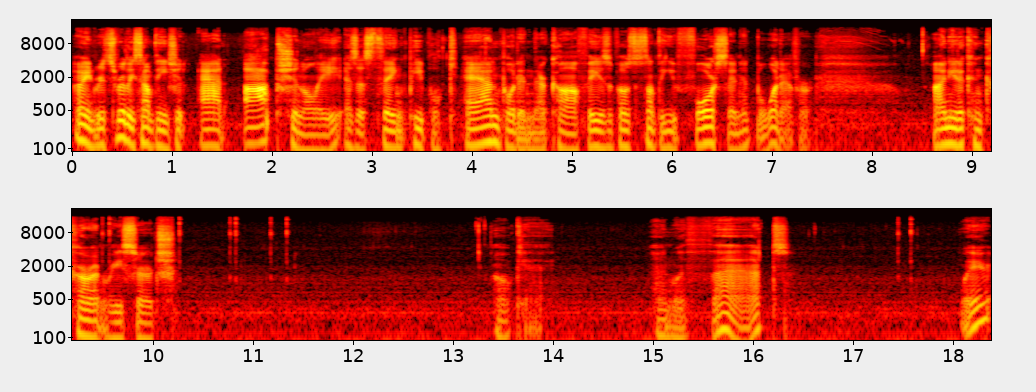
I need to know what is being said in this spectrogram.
I mean, it's really something you should add optionally as a thing people can put in their coffee as opposed to something you force in it, but whatever. I need a concurrent research. Okay. And with that, where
